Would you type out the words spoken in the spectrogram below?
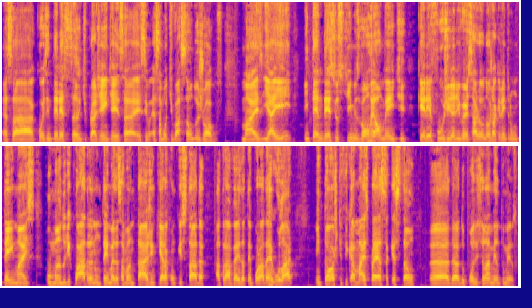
essa coisa interessante para a gente, essa, esse, essa motivação dos jogos. Mas, e aí, entender se os times vão realmente querer fugir de adversário ou não, já que a gente não tem mais o mando de quadra, não tem mais essa vantagem que era conquistada através da temporada regular. Então, acho que fica mais para essa questão uh, da, do posicionamento mesmo.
